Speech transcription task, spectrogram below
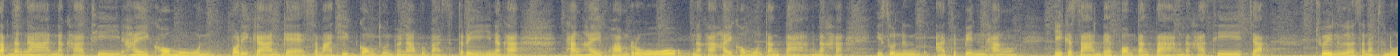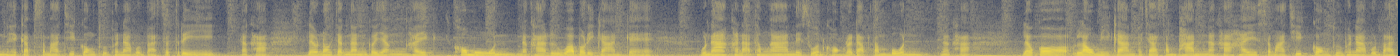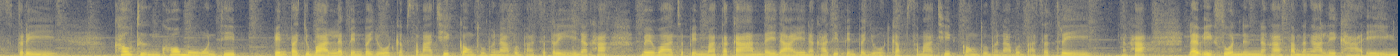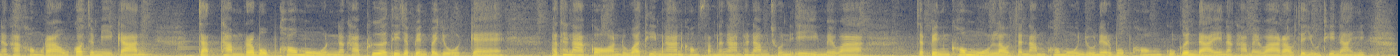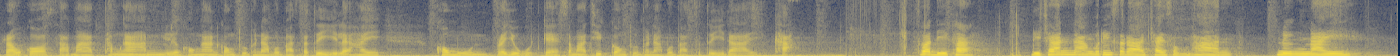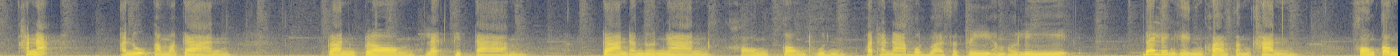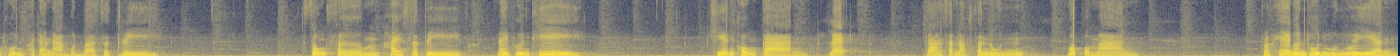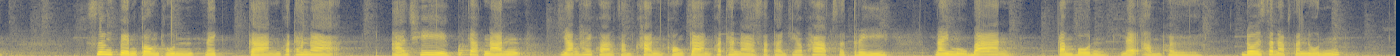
สำนักงานนะคะที่ให้ข้อมูลบริการแก่สมาชิกกองทุนพัฒนาบทบาทสตรีนะคะ ทั้งให้ความรู้นะคะให้ข้อมูลต่างๆนะคะ อีกส่วนหนึ่งอาจจะเป็นทั้งเอกสารแบบฟอร์มต่างๆนะคะ ที่จะ ช่วยเหลือสนับสนุนให้กับสมาชิกกองทุนพัฒนาบทบาทสตรีนะคะ แล้วนอกจากนั้นก็ยังให้ข้อมูลนะคะหรือว่าบริการแก่หัวหน้าคณะทำงานในส่วนของระดับตำบลนะคะ แล้วก็เรามีการประชาสัมพันธ์นะคะให้สมาชิกกองทุนพัฒนาบทบาทสตรี เข้าถึงข้อมูลที่เป็นปัจจุบันและเป็นประโยชน์กับสมาชิกกองทุนพัฒนาบทบาทสตรีนะคะ ไม่ว่าจะเป็นมาตรการใด ๆนะคะ ที่เป็นประโยชน์กับสมาชิกกองทุนพัฒนาบทบาทสตรีนะคะแล้วอีกส่วนหนึ่งนะคะสำนักงานเลขาเองนะคะของเราก็จะมีการจัดทำระบบข้อมูลนะคะเพื่อที่จะเป็นประโยชน์แก่พัฒนากรหรือว่าทีมงานของสำนักงานพัฒนาชนเอง ไม่ว่า จะเป็นข้อมูลเราจะนำข้อมูลอยู่ในระบบของ Google Drive นะคะไม่ว่าเราจะอยู่ที่ไหน เราก็สามารถทำงานเรื่องของงานกองทุนพัฒนาบทบาทสตรี และให้ข้อมูลประโยชน์แก่สมาชิกกองทุนพัฒนาบทบาทสตรีได้ค่ะ สวัสดีค่ะ ดิฉันนางวริศราชัยสมภารหนึ่งในคณะอนุกรรมการกลั่นกรองและติดตาม การดำเนินงานของกองทุนพัฒนาบทบาทสตรีอำเภอลี ได้เล็งเห็นความสำคัญของกองทุนพัฒนาบทบาทสตรี ส่งเสริมให้สตรีในพื้นที่ เขียนโครงการและการสนับสนุนงบประมาณ ประเภทเงินทุนหมุนเวียน ซึ่งเป็นกองทุนในการพัฒนาอาชีพนอกจากนั้นยังให้ความสำคัญของการพัฒนาศักยภาพสตรี ในหมู่บ้าน ตำบล และอำเภอ โดยสนับสนุน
